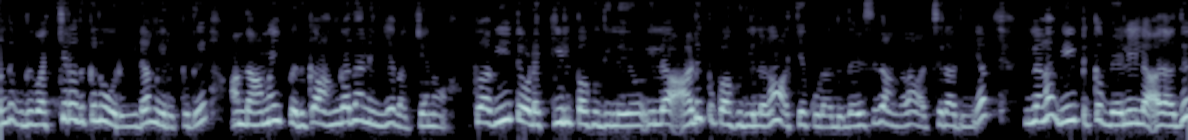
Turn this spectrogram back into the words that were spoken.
வந்து இது வைக்கிறதுக்குன்னு ஒரு இடம் இருக்குது. அந்த அமைப்பு இருக்குது அங்கே தான் நீங்கள் வைக்கணும். வீட்டோட கீழ்ப்பகுதியிலையோ இல்லை அடுப்பு பகுதியிலலாம் வைக்கக்கூடாது. தயவுசெய்து அங்கெல்லாம் வச்சிடாதீங்க இல்லைன்னா வீட்டுக்கு வெளியில் அதாவது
